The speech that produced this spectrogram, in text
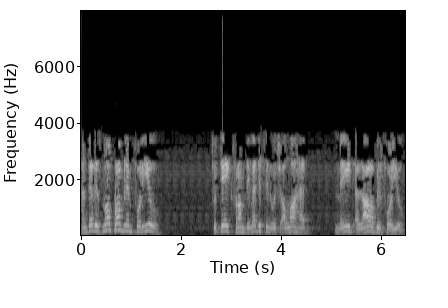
And there is no problem for you to take from the medicine which Allah had made allowable for you.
